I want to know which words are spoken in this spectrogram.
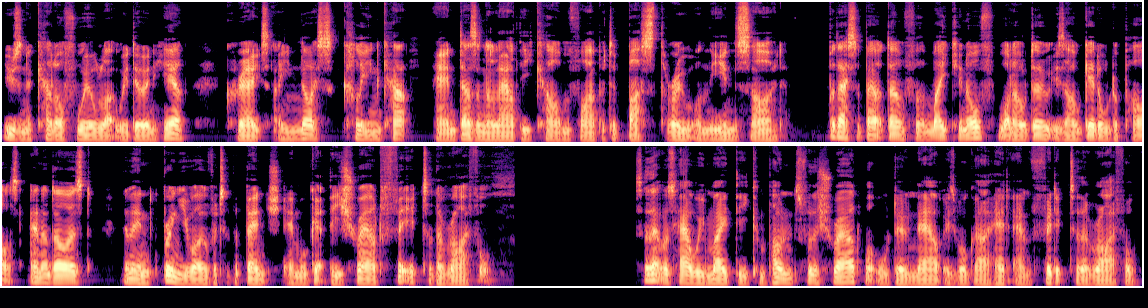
Using a cut-off wheel like we're doing here creates a nice clean cut and doesn't allow the carbon fibre to bust through on the inside. But that's about done for the making of. What I'll do is I'll get all the parts anodised and then bring you over to the bench and we'll get the shroud fitted to the rifle. So that was how we made the components for the shroud. What we'll do now is we'll go ahead and fit it to the rifle.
